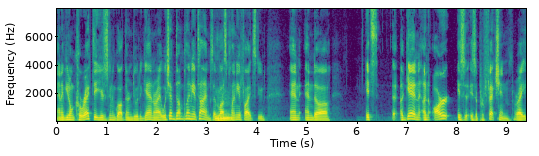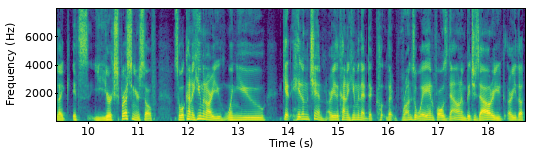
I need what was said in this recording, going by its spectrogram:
And if you don't correct it, you're just gonna go out there and do it again, right? Which I've done plenty of times. I've lost plenty of fights, dude. And and uh, it's again an art is is a perfection right? Like it's you're expressing yourself. So what kind of human are you? When you get hit on the chin are you the kind of human that dec- that runs away and falls down and bitches out? Are you are you the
